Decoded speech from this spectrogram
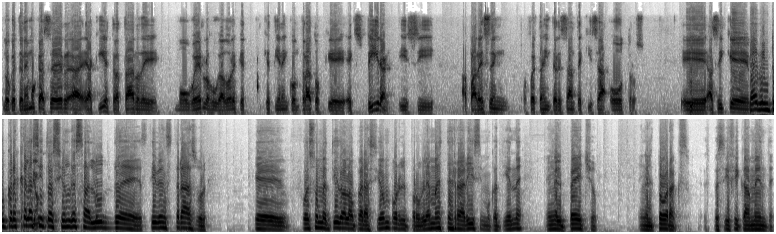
lo que tenemos que hacer eh, aquí es tratar de mover los jugadores que, tienen contratos que expiran y si aparecen ofertas interesantes, quizá otros. Eh, así que. Kevin, ¿tú crees que la situación de salud de Steven Strasburg que fue sometido a la operación por el problema este rarísimo que tiene en el pecho, en el tórax específicamente.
